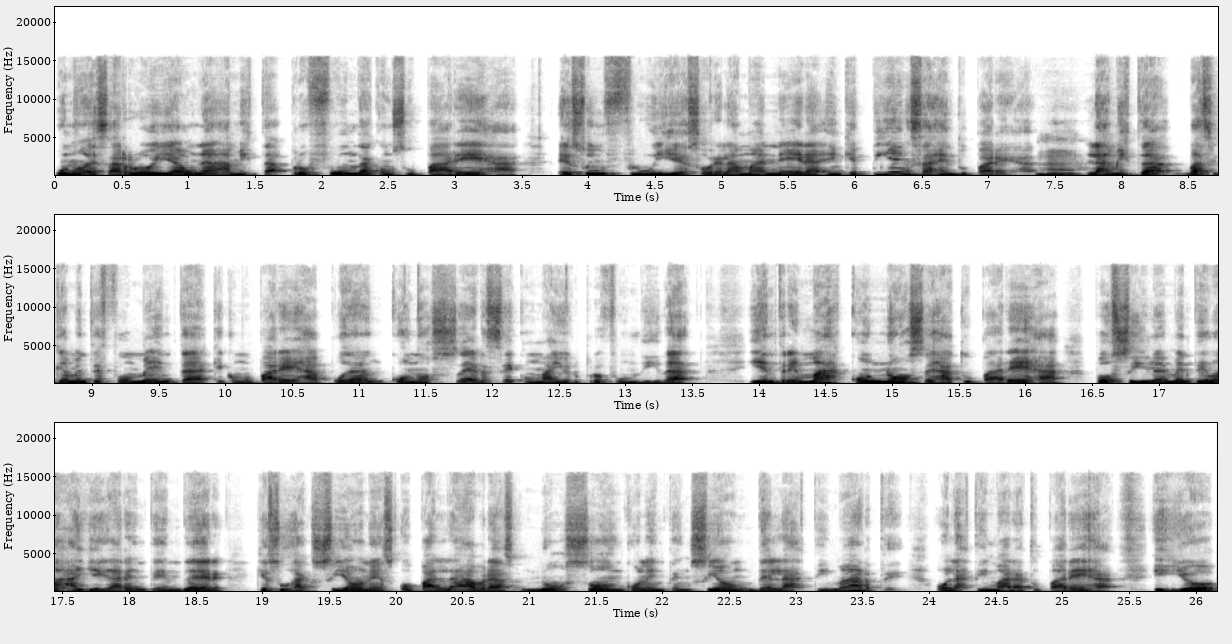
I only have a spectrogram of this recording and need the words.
uno desarrolla una amistad profunda con su pareja, eso influye sobre la manera en que piensas en tu pareja. La amistad básicamente fomenta que como pareja puedan conocerse con mayor profundidad. Y entre más conoces a tu pareja, posiblemente vas a llegar a entender que sus acciones o palabras no son con la intención de lastimarte o lastimar a tu pareja. Y yo,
